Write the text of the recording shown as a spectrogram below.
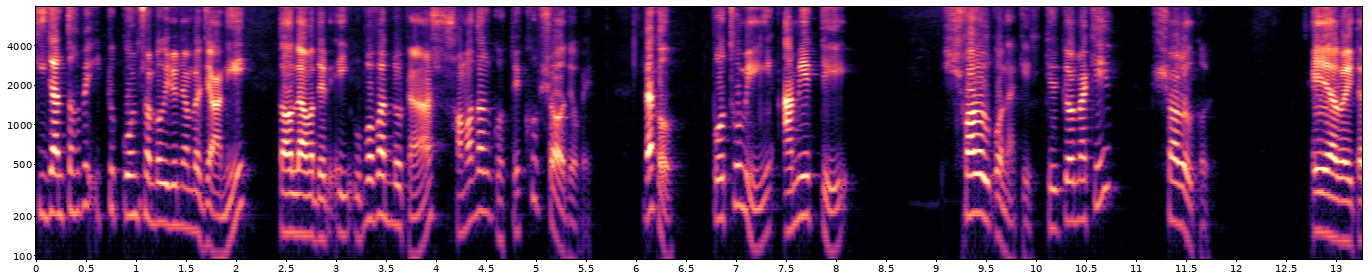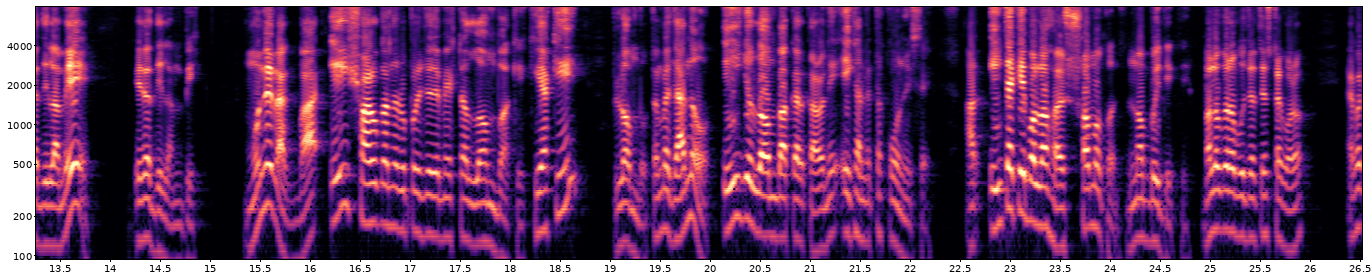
কি জানতে হবে, একটু কোন সম্পর্কে যদি আমরা জানি, তাহলে আমাদের এই উপপাদ্যটা সমাধান করতে খুব সহজ হবে। দেখো, প্রথমেই আমি একটি সরল কোণ আঁকি। কি কোণ আঁকি? সরল কোণ। এই আবার এটা দিলাম এ, এটা দিলাম বি। মনে রাখবা, এই সরলকোণের উপরে যদি আমি একটা লম্ব আঁকি, কি আঁকি? লম্ব। তোমরা জানো, এই যে লম্ব আঁকার কারণে এইখানে একটা কোণ হয়েছে আর এইটাকে বলা হয় সমকোণ, নব্বই ডিগ্রি। ভালো করে বোঝার চেষ্টা করো। এখন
